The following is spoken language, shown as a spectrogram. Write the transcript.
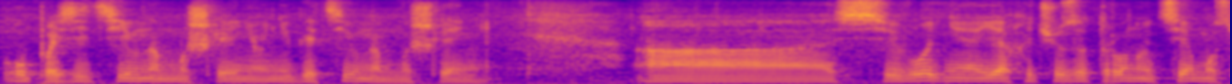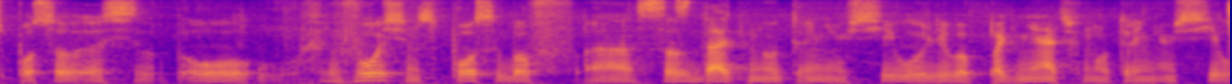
о позитивном мышлении, о негативном мышлении. А, сегодня я хочу затронуть тему способ, 8 способов а, создать внутреннюю силу, либо поднять внутреннюю силу.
